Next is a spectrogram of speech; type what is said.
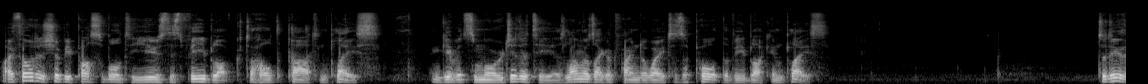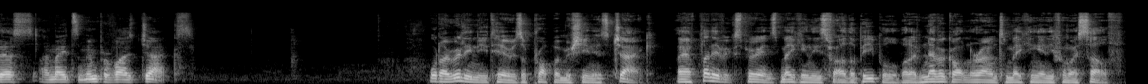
I thought it should be possible to use this V-block to hold the part in place and give it some more rigidity as long as I could find a way to support the V-block in place. To do this I made some improvised jacks. What I really need here is a proper machinist jack. I have plenty of experience making these for other people but I've never gotten around to making any for myself.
